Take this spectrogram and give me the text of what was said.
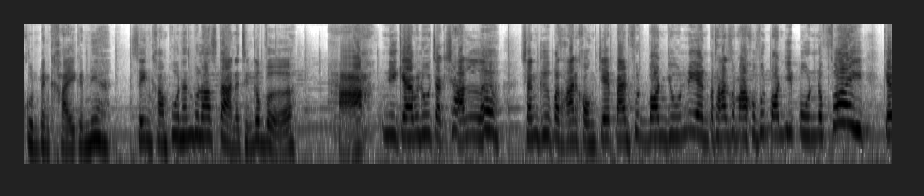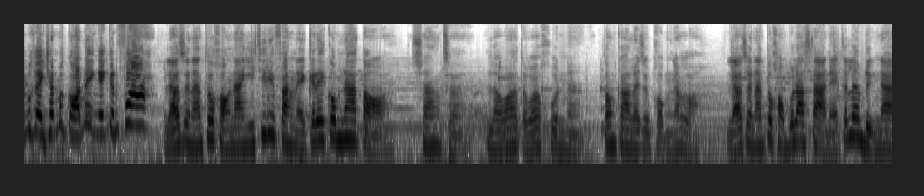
คุณเป็นใครกันเนี่ย สิ้นคำพูดนั้นบุราสตาเนี่ยถึงกับเหวอหา นี่แกไม่รู้จักฉันเหรอ ฉันคือประธานของเจแปนฟุตบอลยูเนียนประธานสมาคมฟุตบอลญี่ปุ่นนะเฟ้ยแกไม่เคยเห็นฉันมาก่อนได้ยังไงกันฟ้า แล้วจากนั้นตัวของนางยีที่ได้ฟังเนี่ยก็ได้ก้มหน้าต่อ ช่างเถอะแล้วว่าแต่ว่าคุณนะต้องการอะไรจากผมงั้นเหรอ แล้วจากนั้นตัวของบุราสาเนี่ยก็เริ่มดึงหน้า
